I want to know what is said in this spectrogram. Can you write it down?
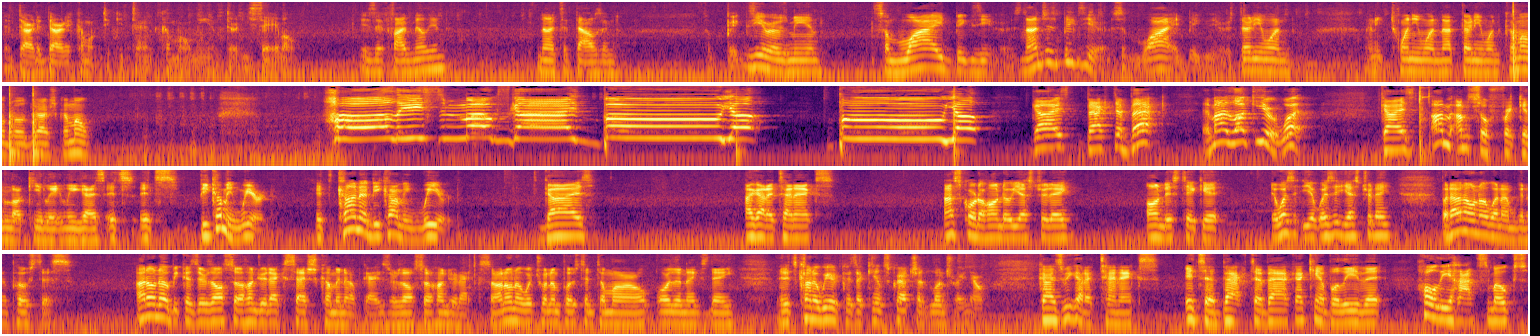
The dirty, dirty. Come on, ticket 10. Come on, man. 37. Is it 5 million? No, it's a 1,000. Some big zeros, man. Some wide big zeros. Not just big zeros. Some wide big zeros. 31. I need 21, not 31. Come on, Gold Rush. Come on. Holy smokes, guys! Booyah! Booyah! Guys, back to back. Am I lucky or what? Guys, I'm I'm so freaking lucky lately, guys. It's it's becoming weird. It's kind of becoming weird. Guys, I got a 10x. I scored a Hondo yesterday on this ticket. It wasn't, it was it yesterday, but I don't know when I'm gonna post this. I don't know because there's also 100x sesh coming up, guys. There's also 100x, so I don't know which one I'm posting tomorrow or the next day. And it's kind of weird because I can't scratch at lunch right now, guys. We got a 10x. It's a back to back. I can't believe it. Holy hot smokes!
